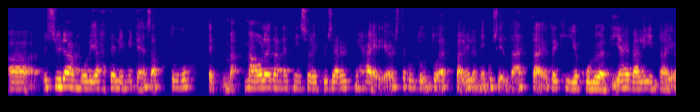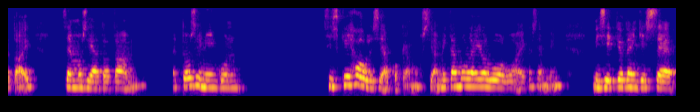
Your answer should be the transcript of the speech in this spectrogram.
ää, sydän muljahteli miten sattuu. Et mä, mä, oletan, että niissä oli kyse rytmihäiriöistä, kun tuntuu että välillä niin kuin siltä, että jotenkin joku lyöti jäi väliin tai jotain semmoisia tota, tosi niin kuin, siis kehollisia kokemuksia, mitä mulla ei ollut ollut aikaisemmin, niin sitten jotenkin se,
